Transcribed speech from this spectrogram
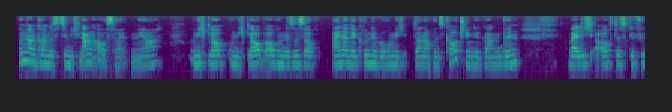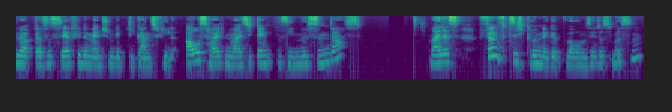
Und man kann das ziemlich lang aushalten, ja. Und ich glaube, und ich glaube auch, und das ist auch einer der Gründe, warum ich dann auch ins Coaching gegangen bin, weil ich auch das Gefühl habe, dass es sehr viele Menschen gibt, die ganz viel aushalten, weil sie denken, sie müssen das, weil es 50 Gründe gibt, warum sie das müssen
